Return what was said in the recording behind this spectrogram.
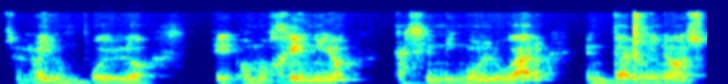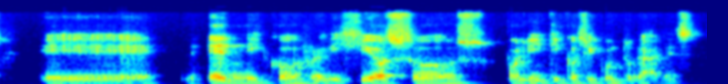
O sea, no hay un pueblo eh, homogéneo casi en ningún lugar en términos eh, étnicos, religiosos, políticos y culturales.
